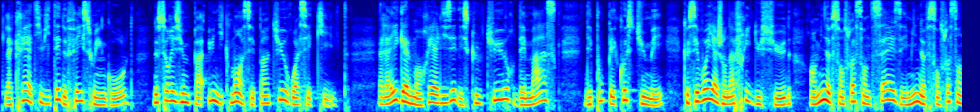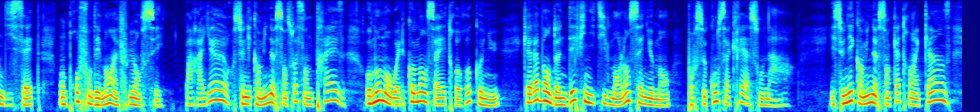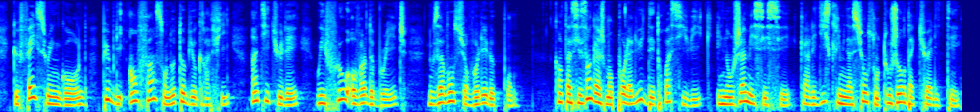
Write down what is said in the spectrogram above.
La créativité de Face Ringgold ne se résume pas uniquement à ses peintures ou à ses quilts. Elle a également réalisé des sculptures, des masques, des poupées costumées que ses voyages en Afrique du Sud en 1976 et 1977 ont profondément influencé. Par ailleurs, ce n'est qu'en 1973, au moment où elle commence à être reconnue, qu'elle abandonne définitivement l'enseignement pour se consacrer à son art. Et ce n'est qu'en 1995 que Faith Ringgold publie enfin son autobiographie intitulée We Flew Over the Bridge, nous avons survolé le pont. Quant à ses engagements pour la lutte des droits civiques, ils n'ont jamais cessé, car les discriminations sont toujours d'actualité.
